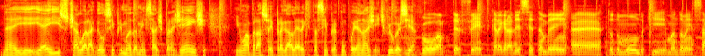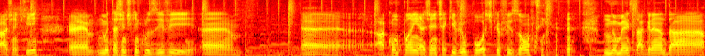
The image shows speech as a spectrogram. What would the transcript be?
né? E, e, é isso. Tiago Aragão sempre manda mensagem pra gente. E um abraço aí pra galera que tá sempre acompanhando a gente, viu, Garcia? Boa, perfeito. Quero agradecer também é, todo mundo que mandou mensagem aqui. É, muita gente que, inclusive. É, é, acompanha a gente aqui, viu um post que eu fiz ontem no meu Instagram da.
